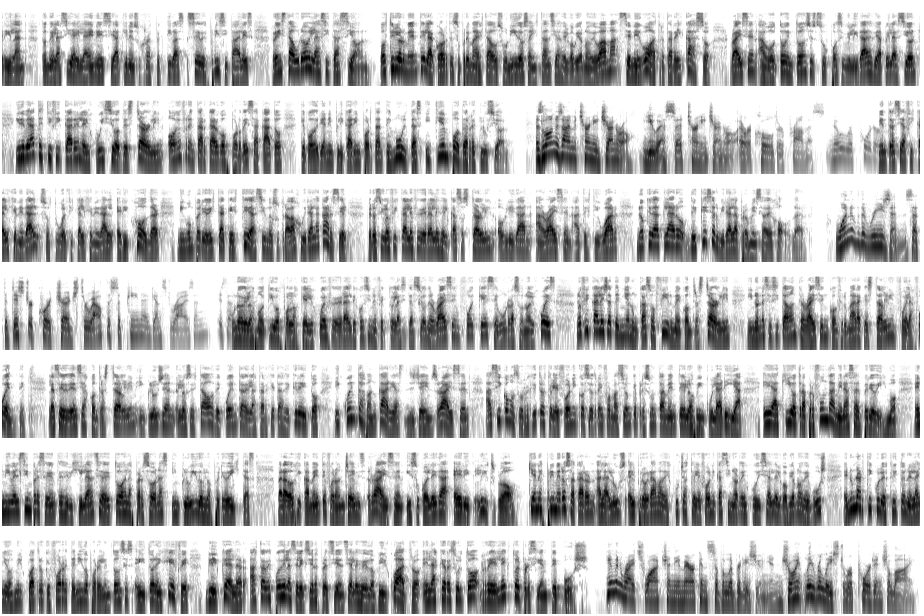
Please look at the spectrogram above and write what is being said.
donde la CIA y la NSA tienen sus respectivas sedes principales, reinstauró la citación. Posteriormente, la Corte Suprema de Estados Unidos, a instancias del gobierno de Obama, se negó a tratar el caso. Risen agotó entonces sus posibilidades de apelación y deberá testificar en el juicio de Sterling o enfrentar cargos por desacato que podrían implicar importantes multas y tiempo de reclusión. As long as I'm Attorney General, U.S. Attorney General Eric Holder promised, no reporter. Mientras sea fiscal general, sostuvo el fiscal general Eric Holder, ningún periodista que esté haciendo su trabajo irá a la cárcel. Pero si los fiscales federales del caso Sterling obligan a Risen a testiguar, no queda claro de qué servirá la promesa de Holder. One of the reasons that the district court judge threw out the subpoena against Risen is that Uno de los motivos por los que el juez federal dejó sin efecto la citación de Risen fue que, según razonó el juez, los fiscales ya tenían un caso firme contra Sterling y no necesitaban que Risen confirmara que Sterling fue la fuente. Las evidencias contra Sterling incluyen los estados de cuenta de las tarjetas de crédito y cuentas bancarias de James Risen, así como sus registros telefónicos y otra información que presuntamente los vincularía. He aquí otra profunda amenaza al periodismo, el nivel sin precedentes de vigilancia vigilancia de todas las personas, incluidos los periodistas. Paradójicamente fueron James Risen y su colega Eric Lichblow quienes primero sacaron a la luz el programa de escuchas telefónicas sin orden judicial del gobierno de Bush en un artículo escrito en el año 2004 que fue retenido por el entonces editor en jefe, Bill Keller, hasta después de las elecciones presidenciales de 2004, en las que resultó reelecto el presidente Bush. Human Rights Watch and the American Civil Liberties Union jointly released a report in July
